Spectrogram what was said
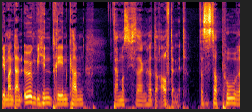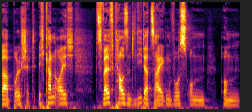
den man dann irgendwie hindrehen kann. Da muss ich sagen, hört doch auf damit. Das ist doch purer Bullshit. Ich kann euch 12.000 Lieder zeigen, wo es um, um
